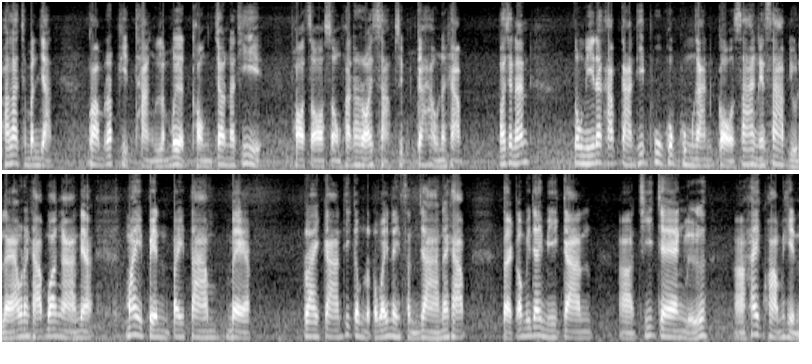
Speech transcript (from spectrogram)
พระราชบัญญัติ ความรับผิดทางละเมิดของเจ้าหน้าที่ พศ 2539 นะครับ เพราะฉะนั้น ตรงนี้นะครับการที่ผู้ควบคุมงานก่อสร้างเนี่ยทราบอยู่แล้วนะครับ ว่างานเนี่ยไม่เป็นไปตามแบบรายการที่กำหนดเอาไว้ในสัญญานะครับ แต่ก็ไม่ได้มีการชี้แจงหรืออให้ความเห็น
